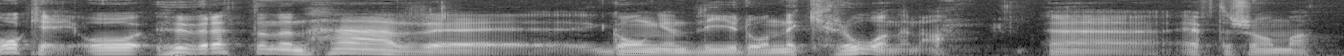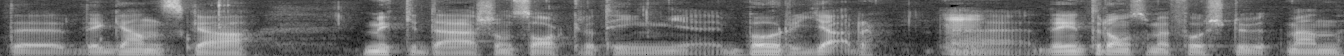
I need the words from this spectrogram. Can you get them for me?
Okej, och huvudrätten den här eh, gången blir då nekronerna. Eh, eftersom att eh, det är ganska mycket där som saker och ting börjar. Mm. Eh, det är inte de som är först ut, men,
